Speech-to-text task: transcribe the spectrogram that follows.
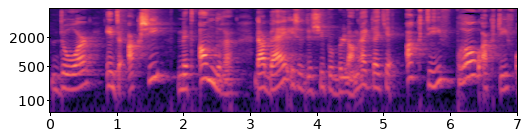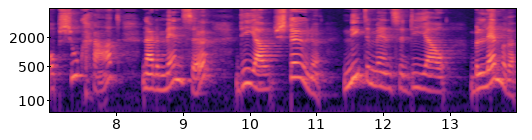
door interactie met anderen. Daarbij is het dus super belangrijk dat je actief, proactief op zoek gaat naar de mensen die jou steunen. Niet de mensen die jou belemmeren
